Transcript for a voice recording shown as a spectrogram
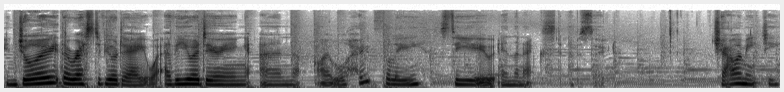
Enjoy the rest of your day, whatever you are doing, and I will hopefully see you in the next episode. Ciao, amici.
